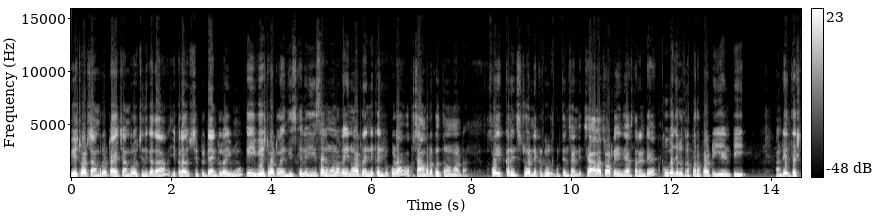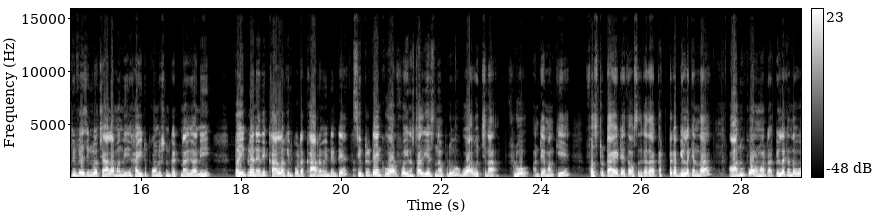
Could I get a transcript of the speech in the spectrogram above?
వేస్ట్ వాటర్ చాంబర్ టైర్ చాంబర్ వచ్చింది కదా. ఇక్కడ సెఫ్టీ ట్యాంక్ లైన్ ఈ వేస్ట్ వాటర్ లైన్ తీసుకెళ్ళి ఈ సైడ్ రెయిన్ వాటర్ అన్ని కలిపి కూడా ఒక చాంబర్లో కలుపుతున్నాం అనమాట సో ఇక్కడ నుంచి చూడండి ఇక్కడ గు- గుర్తించండి. చాలా చోట్ల ఏం చేస్తారంటే ఎక్కువగా జరుగుతున్న పొరపాటు ఏంటి? అంటే దక్షిణ ఫేసింగ్లో చాలామంది హైట్ ఫౌండేషన్ కట్టినా కానీ పైప్ లైన్ అనేది కాళ్ళకి వెళ్ళిపోవడం కారణం ఏంటంటే సెప్టిక్ ట్యాంక్ ఓవర్ఫ్లో ఇన్స్టాల్ చేసినప్పుడు వా వచ్చిన ఫ్లో అంటే మనకి ఫస్ట్ టాయిట్ అయితే వస్తుంది కదా. కరెక్ట్గా బిల్ల కింద ఆనుకుపోవాలన్నమాట. పిల్ల కింద ఓ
